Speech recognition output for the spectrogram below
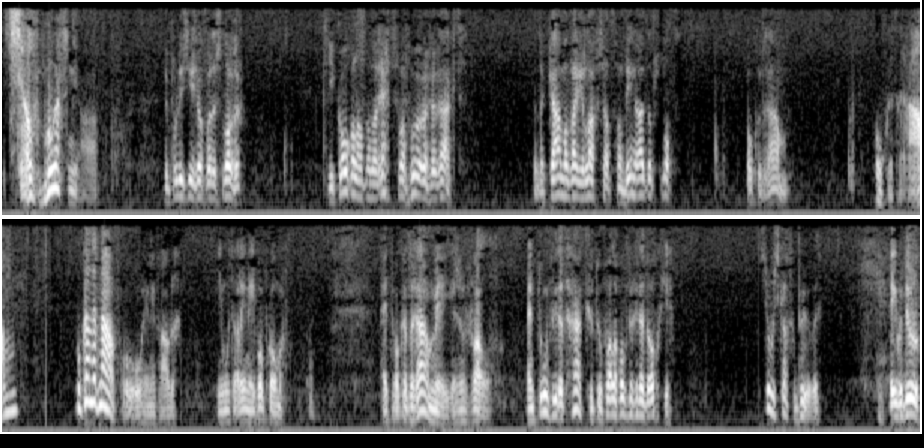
Zelfmoord? Ja. De politie is ook wel eens slordig. Die kogel had hem rechts van voren geraakt. En de kamer waar hij lag zat van binnenuit op slot. Ook het raam. Ook het raam? Hoe kan dat nou? Oh, heel eenvoudig. Je moet er alleen even opkomen. Hij trok het raam mee in zijn val. En toen viel het haakje toevallig ook nog in het oogje. Zoiets kan gebeuren. Ik bedoel,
